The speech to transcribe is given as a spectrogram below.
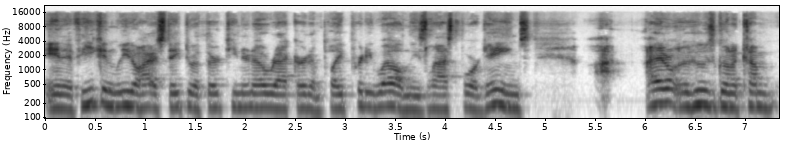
And if he can lead Ohio State to a 13 0 record and play pretty well in these last four games, I, I don't know who's going to come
